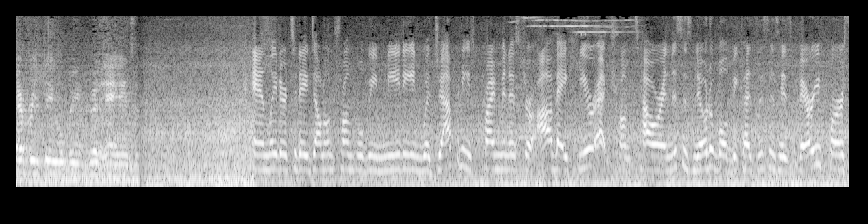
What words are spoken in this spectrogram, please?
everything will be in good hands. And later today, Donald Trump will be meeting with Japanese Prime Minister Abe here at Trump Tower. And this is notable because this is his very first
